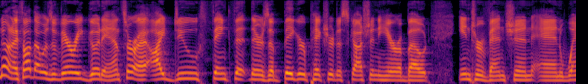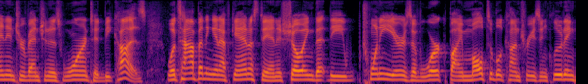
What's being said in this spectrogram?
No, and I thought that was a very good answer. I, I, do think that there's a bigger picture discussion here about intervention and when intervention is warranted because what's happening in Afghanistan is showing that the 20 years of work by multiple countries, including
